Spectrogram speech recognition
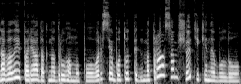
Навели порядок на другому поверсі, бо тут під матрасом що тільки не було.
